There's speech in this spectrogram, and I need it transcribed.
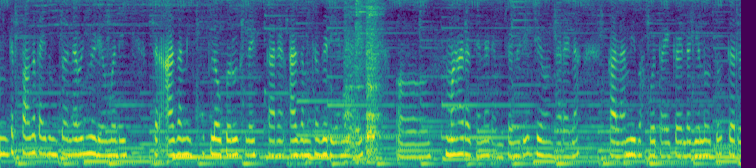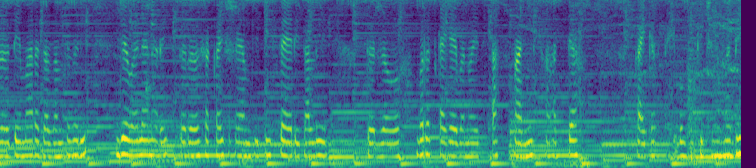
मॉर्निंग तर स्वागत आहे तुमचं नवीन व्हिडिओमध्ये. तर आज आम्ही खूप लवकर उठलो आहे कारण आज आमच्या घरी येणार आहे. महाराज येणार आहे आमच्या घरी जेवण करायला. काल आम्ही भागवत ऐकायला गेलो होतो तर ते महाराज आज आमच्या घरी जेवायला येणार आहे तर सकाळी सकाळी आमची तीच तयारी चालू आहे. तर बरंच काय काय बनवायचं आणि आत्या काय करताय बघू किचनमध्ये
